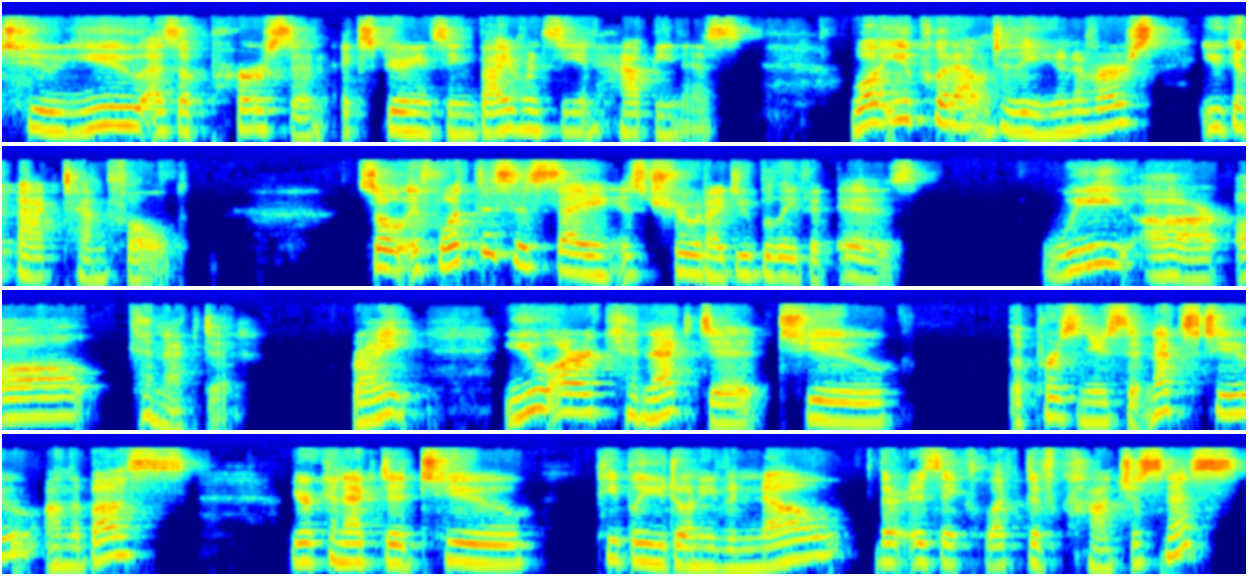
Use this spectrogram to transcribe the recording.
to you as a person experiencing vibrancy and happiness. What you put out into the universe, you get back tenfold. So, if what this is saying is true, and I do believe it is, we are all connected, right? You are connected to the person you sit next to on the bus, you're connected to people you don't even know. There is a collective consciousness.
